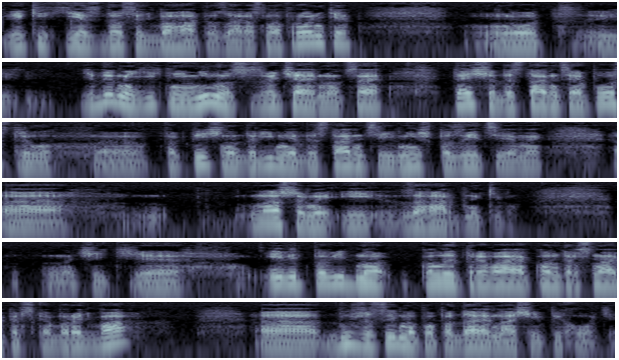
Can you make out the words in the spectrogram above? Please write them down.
яких є досить багато зараз на фронті. От. Єдиний їхній мінус, звичайно, це те, що дистанція пострілу е, фактично дорівнює дистанції між позиціями е, нашими і загарбників. Значить, е, і відповідно, коли триває контрснайперська боротьба, дуже сильно попадає нашій піхоті.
